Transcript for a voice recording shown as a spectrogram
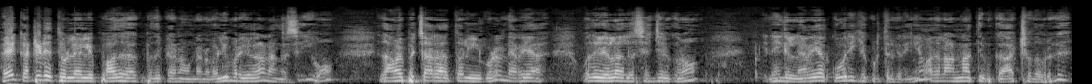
கட்டிட தொழிலாளி பாதுகாப்பதற்கான உண்டான வழிமுறைகளை நாங்கள் செய்வோம். இது அமைப்பு சாரா தொழில் கூட நிறையா உதவிகளாக அதில் செஞ்சுருக்கிறோம். நீங்கள் நிறையா கோரிக்கை கொடுத்துருக்குறீங்க. அதெல்லாம் அதிமுக ஆட்சி வந்தவருக்கு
